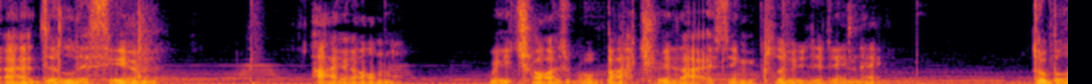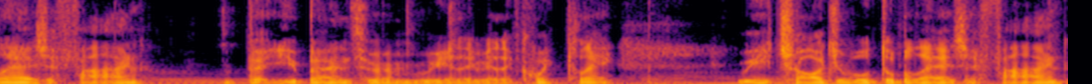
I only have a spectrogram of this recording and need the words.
uh, the lithium ion rechargeable battery that is included in it. Double A's are fine, but you burn through them really, really quickly. Rechargeable double A's are fine,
